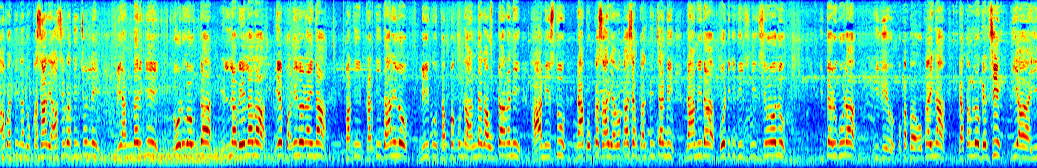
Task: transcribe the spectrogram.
కాబట్టి నన్ను ఒక్కసారి ఆశీర్వదించుల్ని. మీ అందరికీ తోడుగా ఉంటా ఎల్ల వేళలా ఏ పనిలోనైనా ప్రతి ప్రతి దానిలో మీకు తప్పకుండా అండగా ఉంటానని హామీ ఇస్తూ నాకు ఒక్కసారి అవకాశం కల్పించండి. నా మీద పోటీకి నిలిచిన వాళ్ళు ఇద్దరు కూడా ఇది ఒక ఒక ఆయన గతంలో గెలిచి ఈ ఈ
